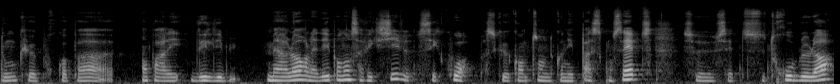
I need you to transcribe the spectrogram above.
donc euh, pourquoi pas euh, en parler dès le début. Mais alors, la dépendance affective, c'est quoi? Parce que quand on ne connaît pas ce concept, ce, trouble-là,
